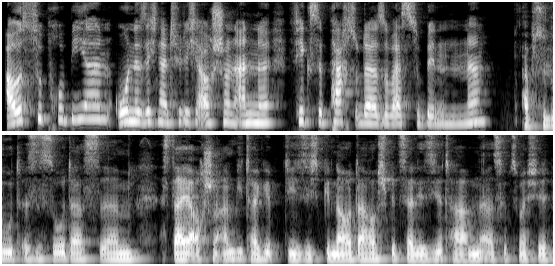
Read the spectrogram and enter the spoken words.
auszuprobieren, ohne sich natürlich auch schon an eine fixe Pacht oder sowas zu binden. Ne? Absolut. Es ist so, dass ähm, es da ja auch schon Anbieter gibt, die sich genau darauf spezialisiert haben. Ne? Es gibt zum Beispiel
